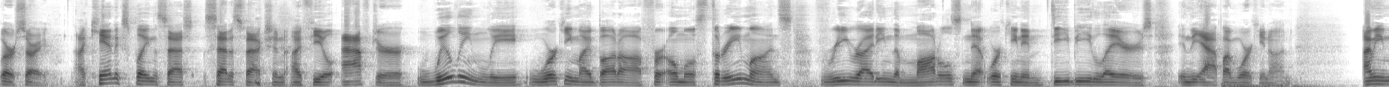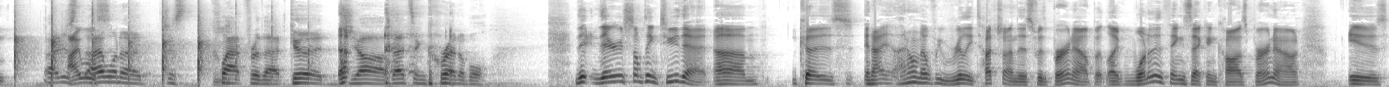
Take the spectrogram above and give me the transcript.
or sorry, I can't explain the satisfaction I feel after willingly working my butt off for almost three months rewriting the models, networking, and DB layers in the app I'm working on. I mean, I just I, I want to just clap for that. Good job. That's incredible. There is something to that. Um, because and I, I don't know if we really touched on this with burnout but like one of the things that can cause burnout is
